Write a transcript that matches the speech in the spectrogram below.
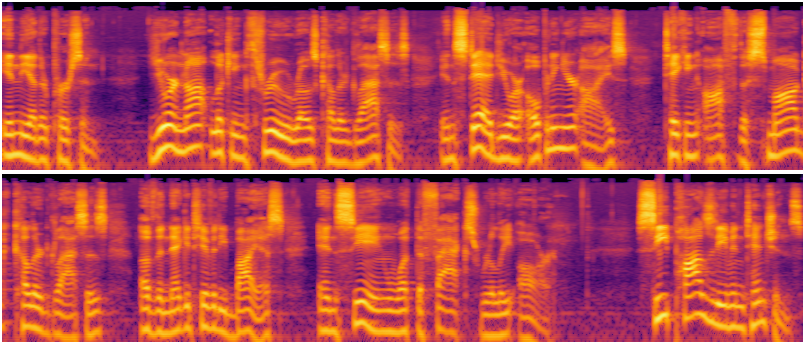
in the other person. You are not looking through rose colored glasses. Instead, you are opening your eyes, taking off the smog colored glasses of the negativity bias, and seeing what the facts really are. See positive intentions.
